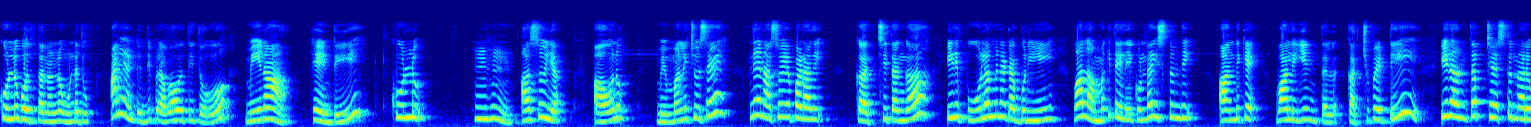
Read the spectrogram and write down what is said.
కుళ్ళు కుళ్ళుబోతుతనంలో ఉండదు అని అంటుంది ప్రభావతితో మీనా. ఏంటి? కుళ్ళు. అసూయ. అవును మిమ్మల్ని చూసే నేను అసూయపడాలి. ఖచ్చితంగా ఇది పూలమ్మిన డబ్బుని వాళ్ళ అమ్మకి తెలియకుండా ఇస్తుంది. అందుకే వాళ్ళు ఇంత ఖర్చు పెట్టి ఇదంతా చేస్తున్నారు.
